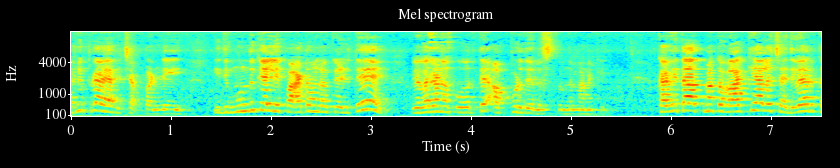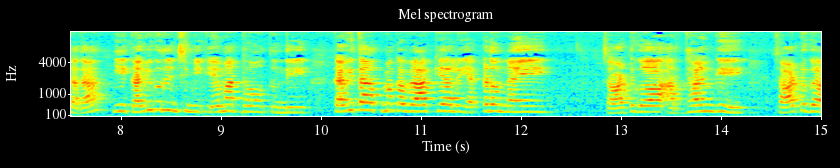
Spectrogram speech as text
అభిప్రాయాలు చెప్పండి. ఇది ముందుకెళ్ళి పాఠంలోకి వెళ్తే వివరణ కోరితే అప్పుడు తెలుస్తుంది మనకి. కవితాత్మక వాక్యాలు చదివారు కదా ఈ కవి గురించి మీకు ఏమర్థం అవుతుంది? కవితాత్మక వాక్యాలు ఎక్కడున్నాయి? చాటుగా అర్ధాంగి చాటుగా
